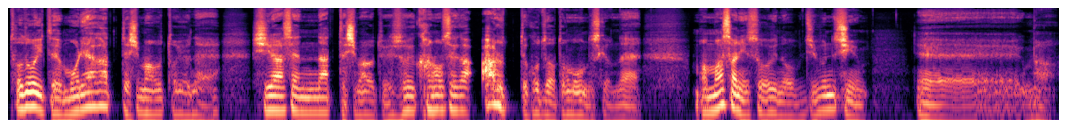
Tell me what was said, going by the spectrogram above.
届いて盛り上がってしまうというね幸せになってしまうというそういう可能性があるってことだと思うんですけどね、まあ、まさにそういうのを自分自身、えー、まあ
